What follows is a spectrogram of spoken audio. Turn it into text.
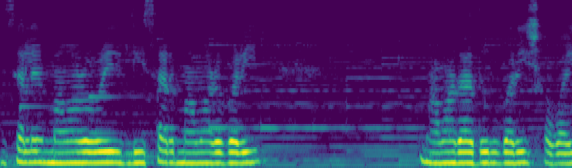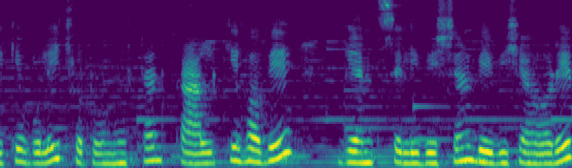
বিশালের মামার বাড়ি, লিসার মামার বাড়ি। মামা দাদুর বাড়ি সবাইকে বলেই ছোট অনুষ্ঠান। কালকে হবে গ্র্যান্ড সেলিব্রেশন বেবি শাওয়ারের।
